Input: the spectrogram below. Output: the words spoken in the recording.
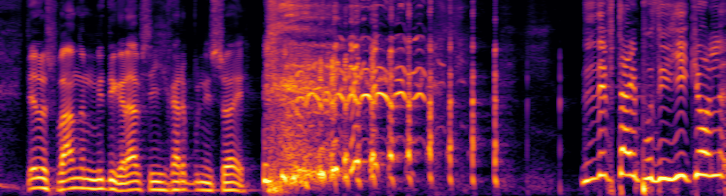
Τέλος πάντων, μην τη γράψει, έχει χάρη που είναι σόι. Δεν φτάνει που οδηγεί κιόλας.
